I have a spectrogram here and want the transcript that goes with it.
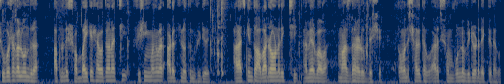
শুভ সকাল বন্ধুরা। আপনাদের সবাইকে স্বাগত জানাচ্ছি ফিশিং বাংলার আরও একটি নতুন ভিডিওয় আর আজ কিন্তু আবার রওনা দিচ্ছি আমি আর বাবা মাছ ধরার উদ্দেশ্যে। তো আমাদের সাথে থাকো আর আজ সম্পূর্ণ ভিডিওটা দেখতে থাকো।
